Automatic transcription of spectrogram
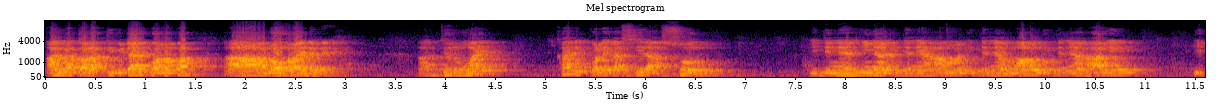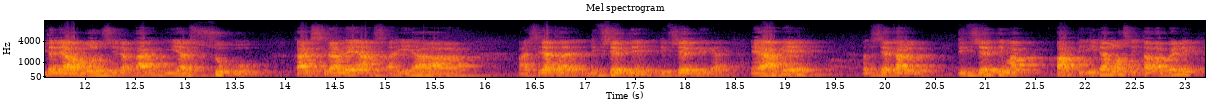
ami atau atividade com apa a lovra ida ne turmai kare kolega sira asoro itenia inan itenia aman itenia maun itenia alim itenia abon sira kar ia suku kar sirane asa ia sira ta deficiente deficiente ga e ade antu sira kar deficiente mak parti ida mos ita labele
